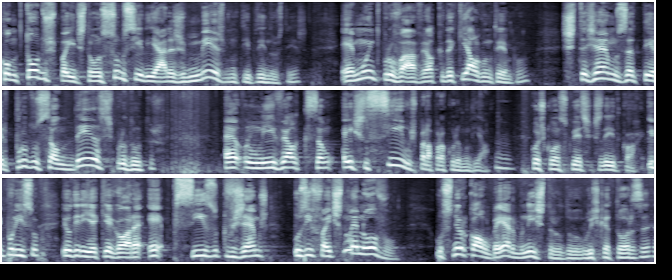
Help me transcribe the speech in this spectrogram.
Como todos os países estão a subsidiar os mesmo tipo de indústrias, é muito provável que daqui a algum tempo estejamos a ter produção desses produtos a um nível que são excessivos para a procura mundial, uhum. com as consequências que daí decorrem. E por isso eu diria que agora é preciso que vejamos os efeitos. Não é novo. O Sr. Colbert, ministro do Luís XIV,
